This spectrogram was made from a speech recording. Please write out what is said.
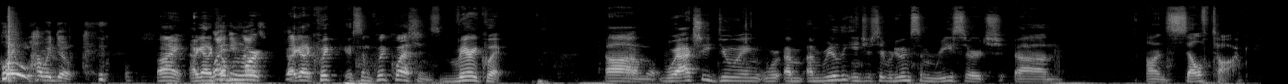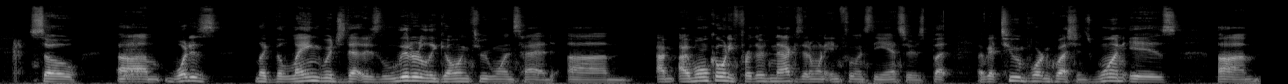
Woo, how we do? All right, I got a couple Lightning more. rounds. I got a quick, some quick questions, very quick. Um, cool. we're actually doing. We're, I'm, I'm really interested. We're doing some research um, on self-talk. So, um, what is like the language that is literally going through one's head? Um, I'm, I won't go any further than that because I don't want to influence the answers. But I've got two important questions. One is, um,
